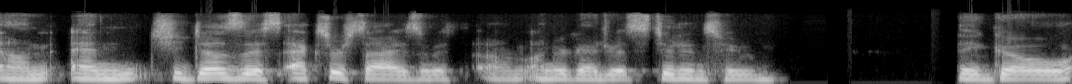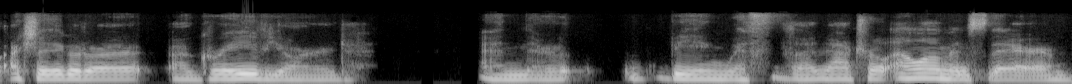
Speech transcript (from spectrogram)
Um, and she does this exercise with um, undergraduate students who they go, actually, they go to a, a graveyard and they're being with the natural elements there.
